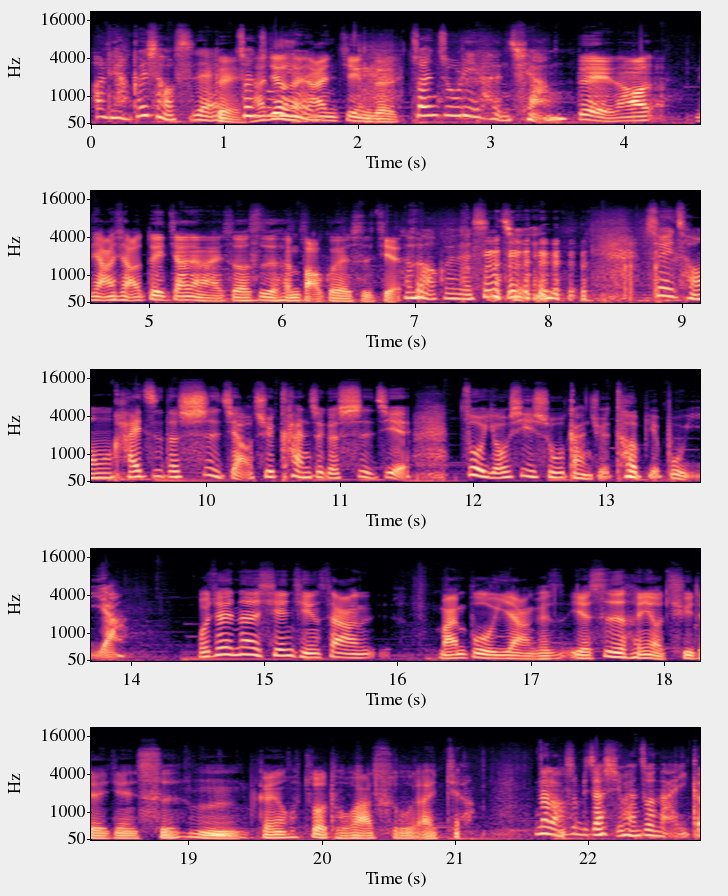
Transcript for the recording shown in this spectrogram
啊，两个小时哎，对，他就很安静的，专注力很强。对，然后两个小时对家长来说是很宝贵的时间，很宝贵的时间。所以从孩子的视角去看这个世界，做游戏书感觉特别不一样。我觉得那心情上。蛮不一样，可是也是很有趣的一件事。嗯，跟做图画书来讲，那老师比较喜欢做哪一个？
